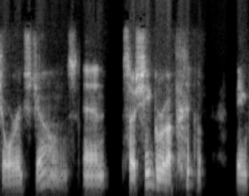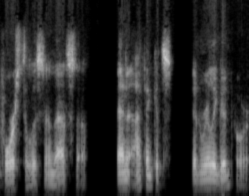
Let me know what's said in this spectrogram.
George Jones. And so she grew up being forced to listen to that stuff. And I think it's been really good for her.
